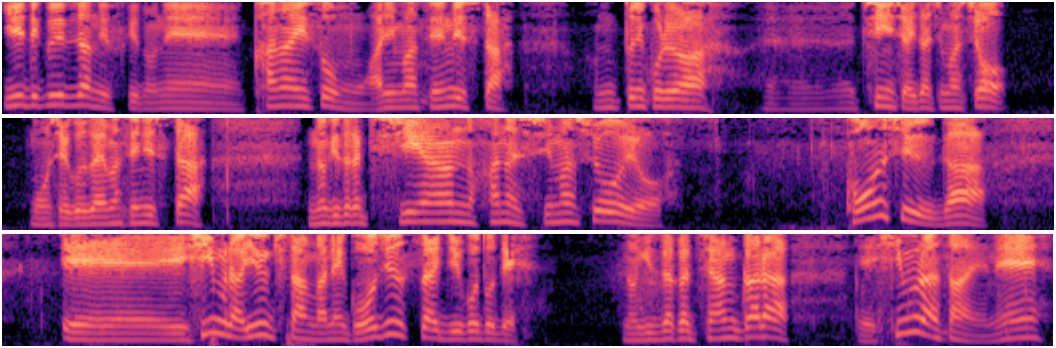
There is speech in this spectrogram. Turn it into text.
入れてくれてたんですけどね、叶いそうもありませんでした。本当にこれは、えー、陳謝いたしましょう。申し訳ございませんでした。乃木坂治安の話しましょうよ。今週が、えー、日村祐樹さんがね、50歳ということで、乃木坂ちゃんから、えー、日村さんへね、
